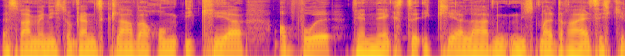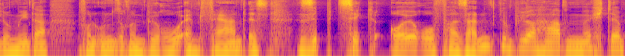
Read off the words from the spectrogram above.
Es war mir nicht so ganz klar, warum IKEA, obwohl der nächste IKEA-Laden nicht mal 30 Kilometer von unserem Büro entfernt ist, 70 Euro Versandgebühr haben möchte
